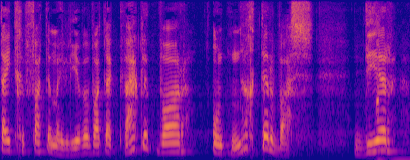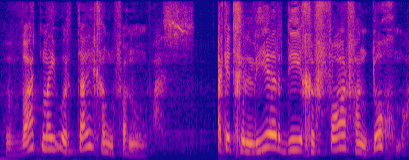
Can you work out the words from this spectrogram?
tyd gevat in my lewe wat ek werklik waar ontnigter was deur wat my oortuiging van hom was. Ek het geleer die gevaar van dogma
